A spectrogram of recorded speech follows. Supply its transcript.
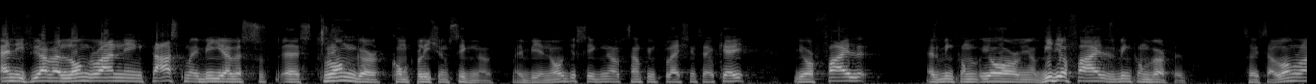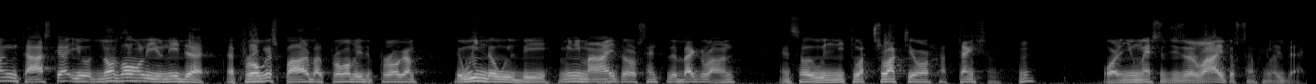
And if you have a long-running task, maybe you have a, a, stronger completion signal, maybe an audio signal, something flashing, say, okay, your file has been, your, your video file has been converted. So it's a long-running task. You not only you need a, a, progress bar, but probably the program the window will be minimized or sent to the background and so it will need to attract your attention hmm? or a new message is arrived or something like that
